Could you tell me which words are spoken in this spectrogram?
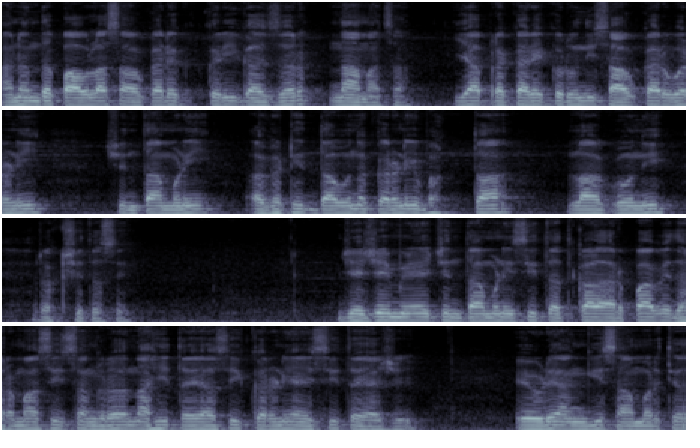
आनंद पावला सावकार करी गाजर नामाचा. या प्रकारे करुनी सावकार वर्णी चिंतामणी अघटित दाऊन करणी भक्ता लागोनी रक्षित असे. जे जे मिळे चिंतामणीसी तत्काळ अर्पावे धर्मासी संग्रह नाही तयासी करणी ऐसी तयाची एवढे अंगी सामर्थ्य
